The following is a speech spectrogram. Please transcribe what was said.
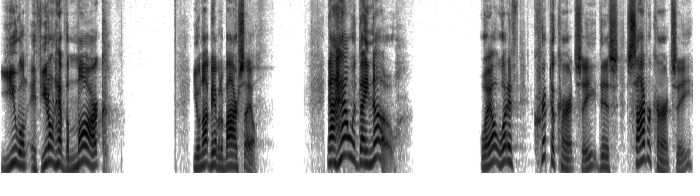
you will, if you don't have the mark, you'll not be able to buy or sell. Now, how would they know? Well, what if cryptocurrency, this cyber currency,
